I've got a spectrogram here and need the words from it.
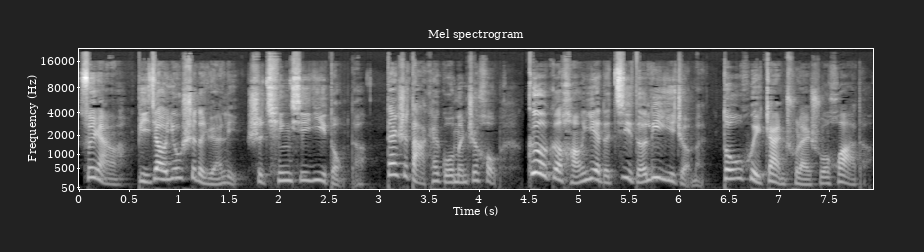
虽然啊，比较优势的原理是清晰易懂的，但是打开国门之后，各个行业的既得利益者们都会站出来说话的。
